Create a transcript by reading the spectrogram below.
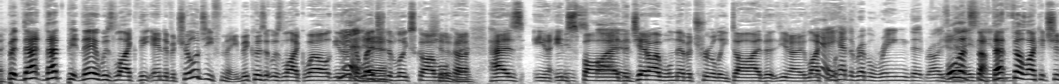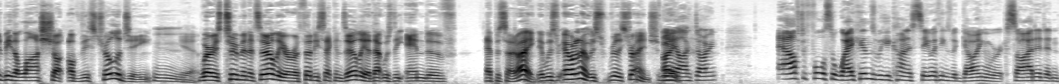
day. But that that bit there was like the end of a trilogy for me because it was like, well, you know, Yeah. the legend Yeah. of Luke Should've Skywalker been. has, you know, inspired, the Jedi will never truly die. That you know, like yeah, he had the rebel ring that Rose all that stuff. him. That felt like it should be the last shot of this trilogy. Mm. Yeah. Whereas two minutes earlier or thirty seconds earlier, that was the end of episode eight. It was I don't know. It was really strange. Yeah, I- like don't. After Force Awakens, we could kind of see where things were going, and we were excited, and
